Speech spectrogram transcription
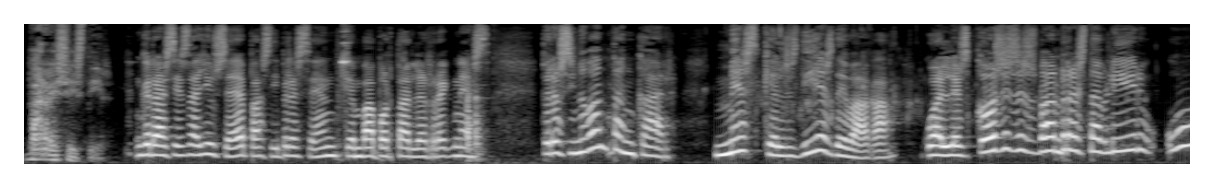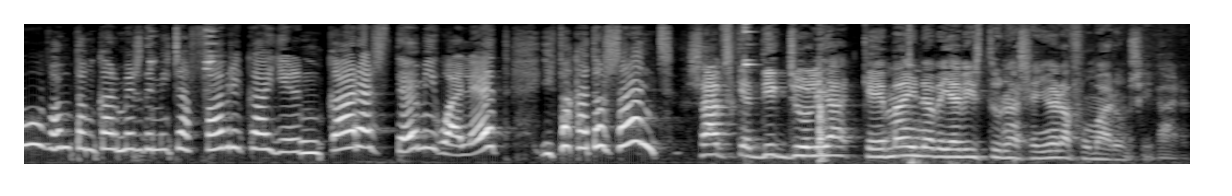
va resistir. Gràcies a Josep, així present, que em va portar les regnes. Però si no van tancar més que els dies de vaga, quan les coses es van restablir, uh, vam tancar més de mitja fàbrica i encara estem igualet. I fa 14 anys. Saps que et dic, Júlia, que mai no havia vist una senyora fumar un cigar.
